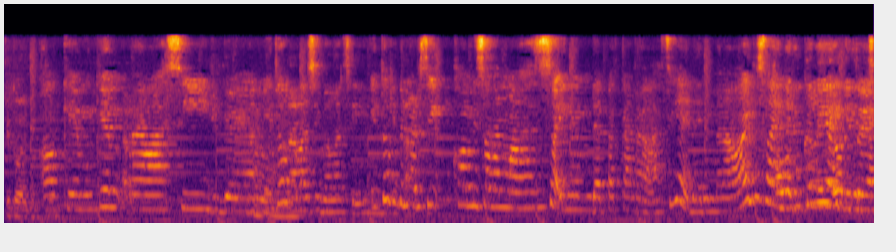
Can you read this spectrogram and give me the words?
itu aja Oke, mungkin relasi juga ya. Hmm. Itu relasi banget sih. itu kita. benar sih kalau misalkan mahasiswa ingin mendapatkan relasi ya dari mana lagi selain Oh, dari kuliah dari gitu ya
